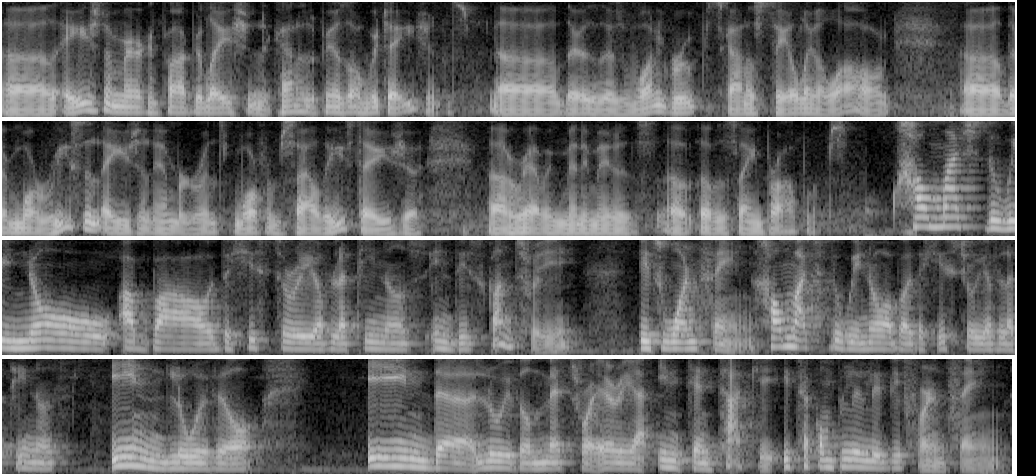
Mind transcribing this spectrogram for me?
Uh, the Asian American population, it kind of depends on which Asians. Uh, there's, there's one group that's kind of sailing along. Uh, they're more recent Asian immigrants, more from Southeast Asia, uh, who are having many, many of, of the same problems. How much do we know about the history of Latinos in this country is one thing. How much do we know about the history of Latinos in Louisville in the Louisville metro area in Kentucky, it's a completely different thing.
